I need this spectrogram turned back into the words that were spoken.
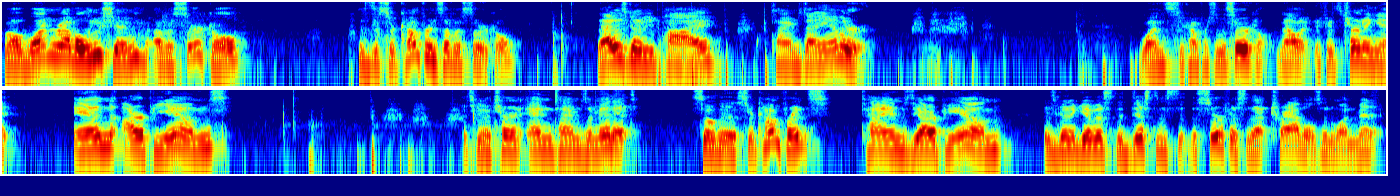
Well, one revolution of a circle is the circumference of a circle. That is going to be pi times diameter. One circumference of the circle. Now, if it's turning at n RPMs, it's going to turn n times a minute. So the circumference times the RPM is going to give us the distance that the surface of that travels in one minute.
